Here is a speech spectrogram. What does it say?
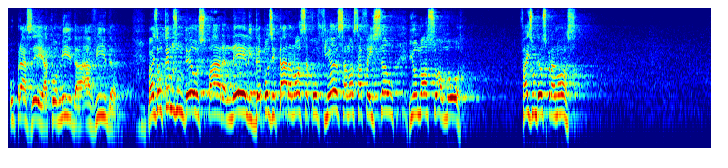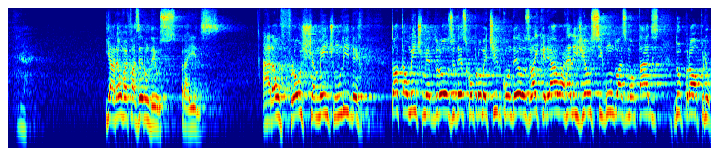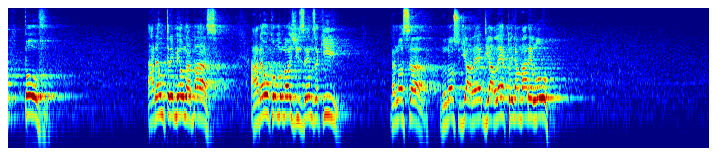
o prazer, a comida, a vida. Nós não temos um Deus para nele depositar a nossa confiança, a nossa afeição e o nosso amor. Faz um Deus para nós. E Arão vai fazer um Deus para eles. Arão, frouxamente, um líder totalmente medroso, descomprometido com Deus, vai criar uma religião segundo as vontades do próprio povo. Arão tremeu na base. Arão, como nós dizemos aqui, na nossa, no nosso dialeto, dialeto, ele amarelou.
